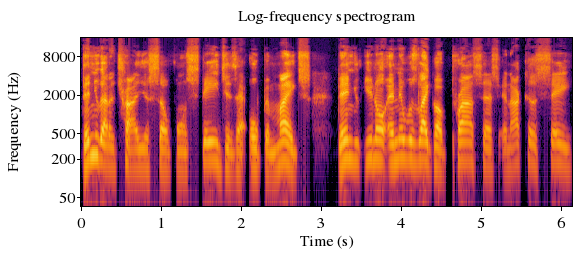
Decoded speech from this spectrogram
Then you got to try yourself on stages at open mics. Then you you know, and it was like a process. And I could say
